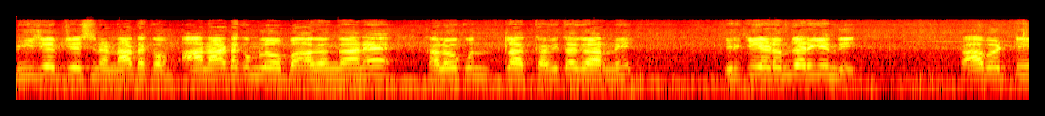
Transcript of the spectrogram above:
బీజేపీ చేసిన నాటకం. ఆ నాటకంలో భాగంగానే కల్వకుంట్ల కవిత గారిని ఇరికియడం జరిగింది. కాబట్టి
